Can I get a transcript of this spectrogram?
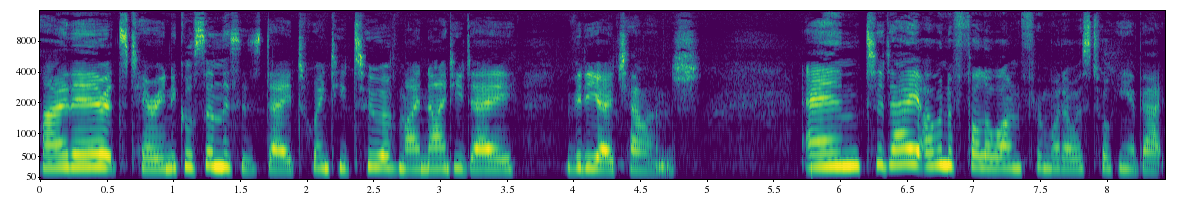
Hi there, it's Terri Nicholson. This is day 22 of my 90 day video challenge. And today I want to follow on from what I was talking about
